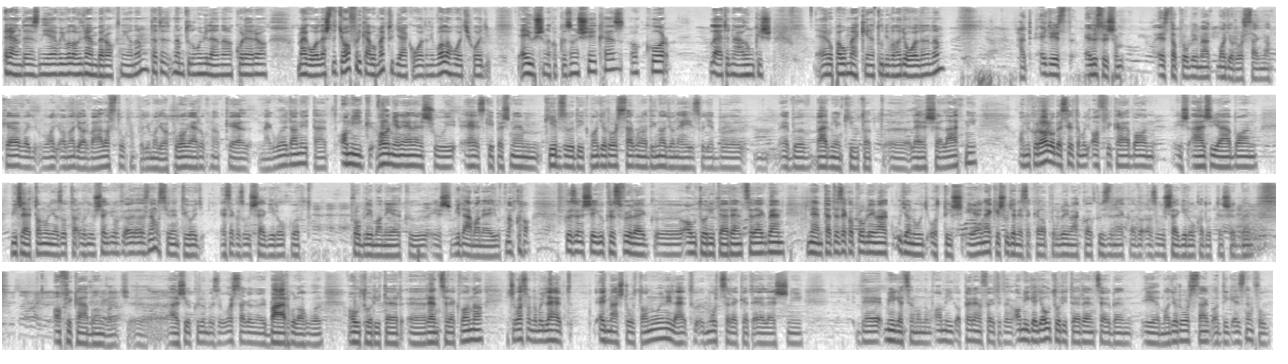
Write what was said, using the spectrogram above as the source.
rendeznie, vagy valahogy rendbe raknia, nem? Tehát nem tudom, hogy mi lenne akkor erre a megoldás. Tehát, ha Afrikában meg tudják oldani valahogy, hogy eljussanak a közönséghez, akkor lehet, hogy nálunk is Európában meg kéne tudni valahogy oldani, nem? Hát egyrészt először is ezt a problémát Magyarországnak kell, vagy a magyar választóknak, vagy a magyar polgároknak kell megoldani. Tehát amíg valamilyen ellensúly ehhez képest nem képződik Magyarországon, addig nagyon nehéz, hogy ebből, ebből bármilyen kiutat lehessen látni. Amikor arról beszéltem, hogy Afrikában és Ázsiában mit lehet tanulni az ottani újságírók, az nem azt jelenti, hogy ezek az újságírók ott probléma nélkül és vidáman eljutnak a közönségükhöz, főleg autoritár rendszerekben. Nem, tehát ezek a problémák ugyanúgy ott is élnek, és ugyanezekkel a problémákkal küzdenek az újságírók adott esetben. Afrikában, vagy Ázsia különböző országokban, vagy bárhol, ahol autoritár rendszerek vannak. Én csak azt mondom, hogy lehet egymástól tanulni, lehet módszereket ellesni, de még egyszer mondom, amíg a peremfeltételek, amíg egy autoritár rendszerben él Magyarország, addig ez nem fog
